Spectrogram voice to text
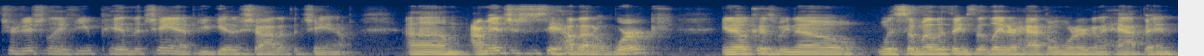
traditionally, if you pin the champ, you get a shot at the champ. Um, I'm interested to see how that'll work. You know, because we know with some other things that later happen, what are going to happen.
